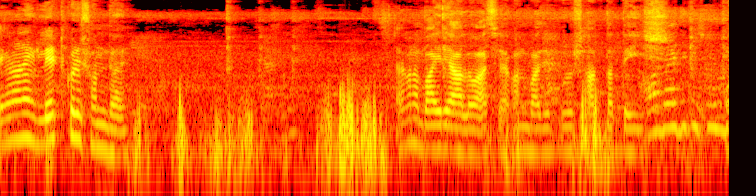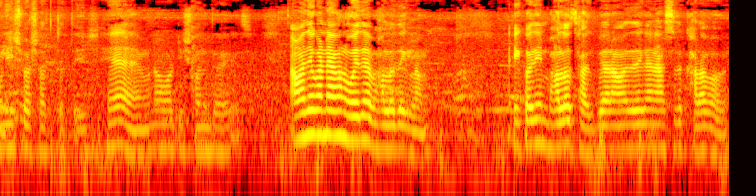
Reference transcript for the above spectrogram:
এখানে অনেক লেট করে সন্ধে হয়। এখনও বাইরে আলো আছে, এখন বাজে পুরো সাতটা তেইশ, উনিশ বা সাতটা তেইশ। হ্যাঁ মোটামুটি সন্ধে হয়ে গেছে। আমাদের ওখানে এখন ওয়েদার ভালো দেখলাম। এই কদিন ভালো থাকবে আর আমাদের এখানে আস্তে খারাপ হবে।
